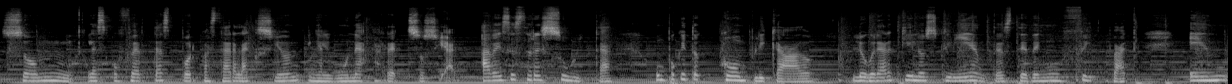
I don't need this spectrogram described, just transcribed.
son las ofertas por pasar a la acción en alguna red social. A veces resulta un poquito complicado lograr que los clientes te den un feedback en,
